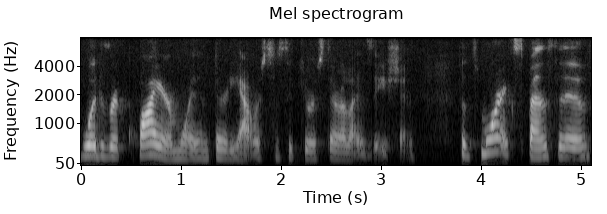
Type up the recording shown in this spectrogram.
would require more than 30 hours to secure sterilization. So it's more expensive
